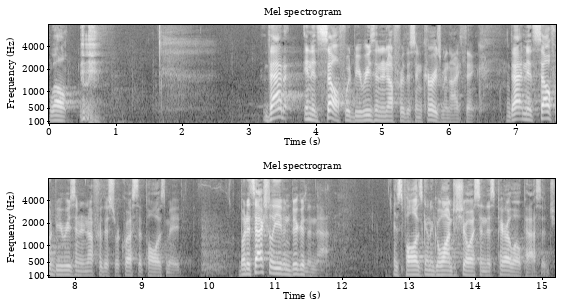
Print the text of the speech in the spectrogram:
well, that in itself would be reason enough for this encouragement, I think. That in itself would be reason enough for this request that Paul has made. But it's actually even bigger than that, as Paul is going to go on to show us in this parallel passage.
